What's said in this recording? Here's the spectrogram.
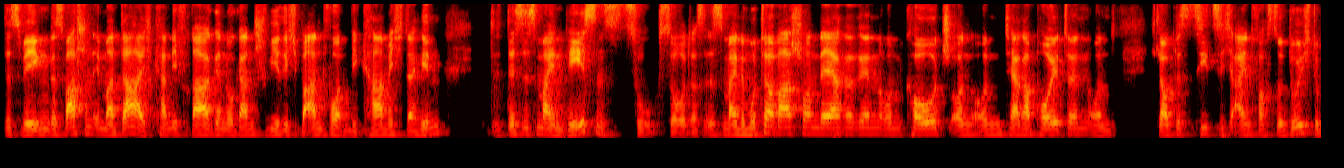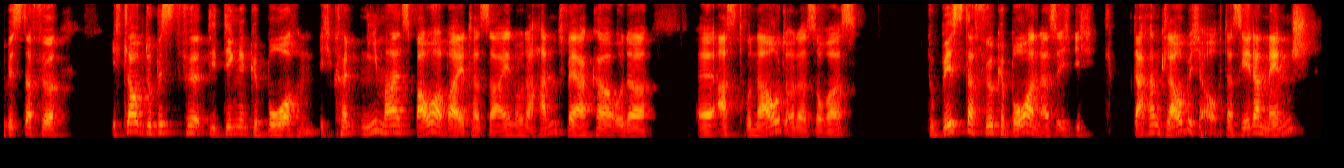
Deswegen, das war schon immer da. Ich kann die Frage nur ganz schwierig beantworten, wie kam ich dahin? Das ist mein Wesenszug so. Das ist, meine Mutter war schon Lehrerin und Coach und, und Therapeutin und ich glaube, das zieht sich einfach so durch. Du bist dafür, ich glaube, du bist für die Dinge geboren. Ich könnte niemals Bauarbeiter sein oder Handwerker oder äh, Astronaut oder sowas. Du bist dafür geboren. Also ich, ich daran glaube ich auch, dass jeder Mensch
